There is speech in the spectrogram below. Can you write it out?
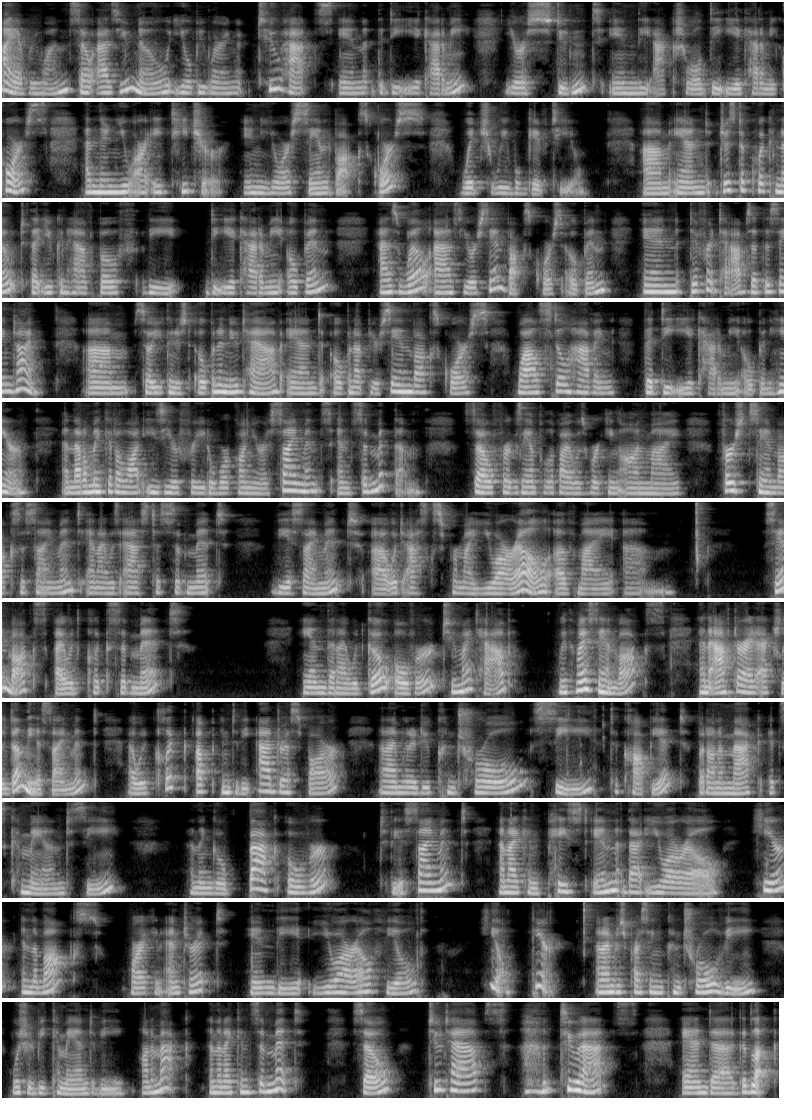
Hi everyone. So as you know, you'll be wearing two hats in the DE Academy. You're a student in the actual DE Academy course, and then you are a teacher in your Sandbox course, which we will give to you. Um, and just a quick note that you can have both the DE Academy open as well as your Sandbox course open in different tabs at the same time. Um, so you can just open a new tab and open up your Sandbox course while still having the DE Academy open here. And that'll make it a lot easier for you to work on your assignments and submit them. So for example, if I was working on my first Sandbox assignment and I was asked to submit the assignment, uh, which asks for my URL of my um, Sandbox, I would click Submit, and then I would go over to my tab with my Sandbox, and after I'd actually done the assignment, I would click up into the address bar and I'm going to do Control C to copy it, but on a Mac it's Command C, and then go back over to the assignment, and I can paste in that URL here in the box, or I can enter it in the URL field here. And I'm just pressing Control V, which would be Command V on a Mac, and then I can submit. So two tabs, two hats, and uh, good luck.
